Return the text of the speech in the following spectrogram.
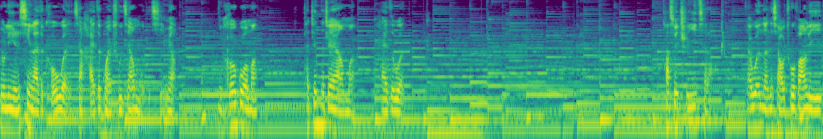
用令人信赖的口吻向孩子灌输姜母的奇妙。你喝过吗？他真的这样吗？孩子问。他遂迟疑起来，在温暖的小厨房里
